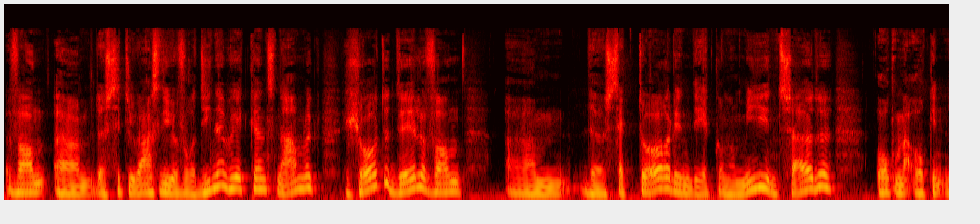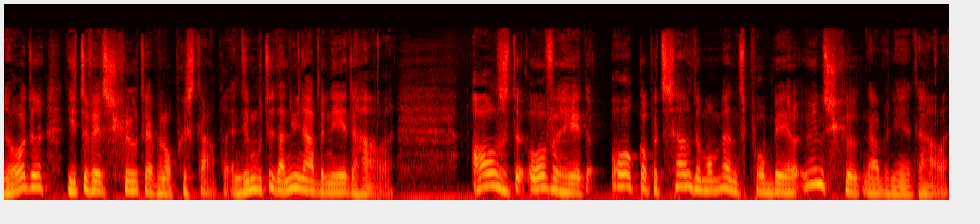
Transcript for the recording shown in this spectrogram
van um, de situatie die we voordien hebben gekend... namelijk grote delen van um, de sectoren in de economie in het zuiden... Ook, maar ook in het noorden, die te veel schuld hebben opgestapeld. En die moeten dat nu naar beneden halen. Als de overheden ook op hetzelfde moment proberen hun schuld naar beneden te halen...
